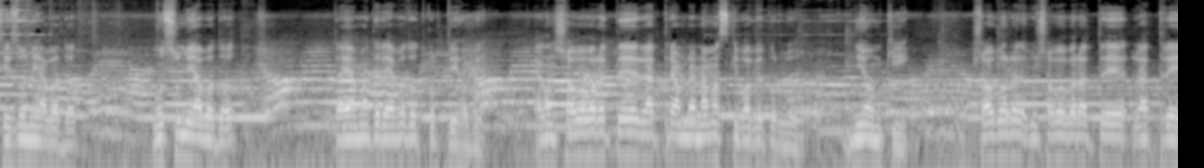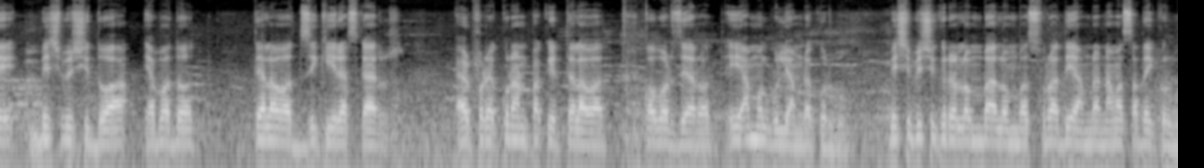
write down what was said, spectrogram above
সিজনে আবাদত, মৌসুমি আবাদত, তাই আমাদের আবাদত করতেই হবে। এখন শবে বরাতের রাত্রে আমরা নামাজ কীভাবে পড়ব? নিয়ম কি? শবে বরাতে রাত্রে বেশি বেশি দোয়া, আবাদত, তেলাওয়াত, জিকির, আজকার এরপরে কোরআন পাকের তেলাওয়াত, কবর জিয়ারত, এই আমলগুলি আমরা করব। বেশি বেশি করে লম্বা লম্বা সুরা দিয়ে আমরা নামাজ আদায় করব।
